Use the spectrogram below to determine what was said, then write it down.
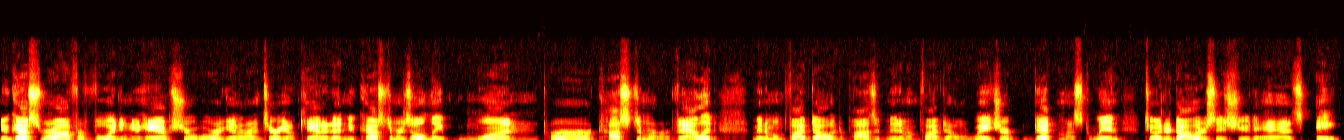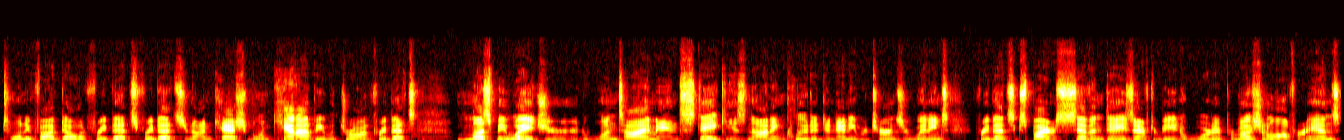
New customer offer void in New Hampshire, Oregon, or Ontario, Canada. New customers only, one per customer. Valid minimum $5 deposit, minimum $5 wager. Bet must win. $200 issued as eight $25 free bets. Free bets are non cashable and cannot be withdrawn. Free bets must be wagered one time, and stake is not included in any returns or winnings. Free bets expire seven days after being awarded. Promotional offer ends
